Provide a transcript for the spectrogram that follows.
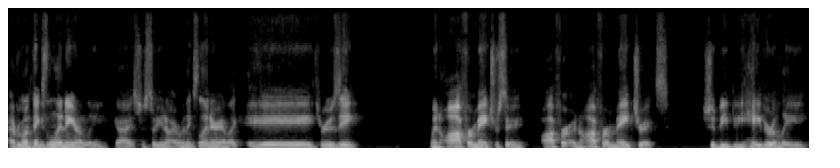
everyone thinks linearly, guys. Just so you know, everyone thinks linear, like A through Z. When offer matrix, offer an offer matrix should be behaviorally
